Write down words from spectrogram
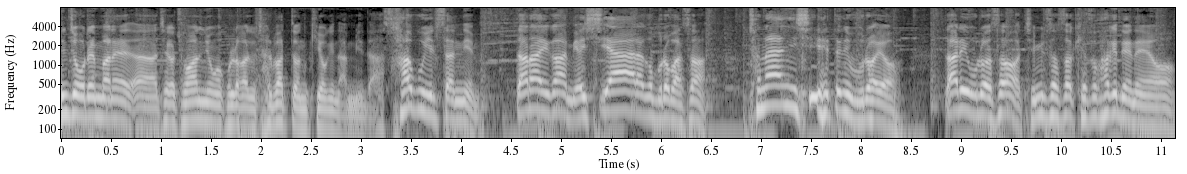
진짜 오랜만에 아, 제가 좋아하는 영화 골라가지고 잘 봤던 기억이 납니다. 4914님, 딸아이가 몇 시야? 라고 물어봐서 천안시 했더니 울어요. 딸이 울어서 재밌어서 계속 하게 되네요.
